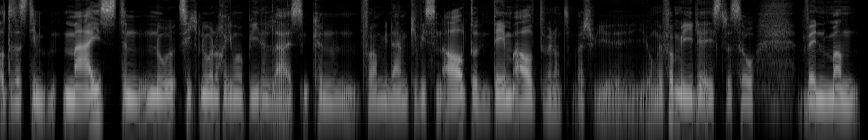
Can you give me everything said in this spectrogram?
oder dass die meisten nur, sich nur noch Immobilien leisten können, vor allem in einem gewissen Alter, in dem Alter, wenn man zum Beispiel junge Familie ist oder so, wenn man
